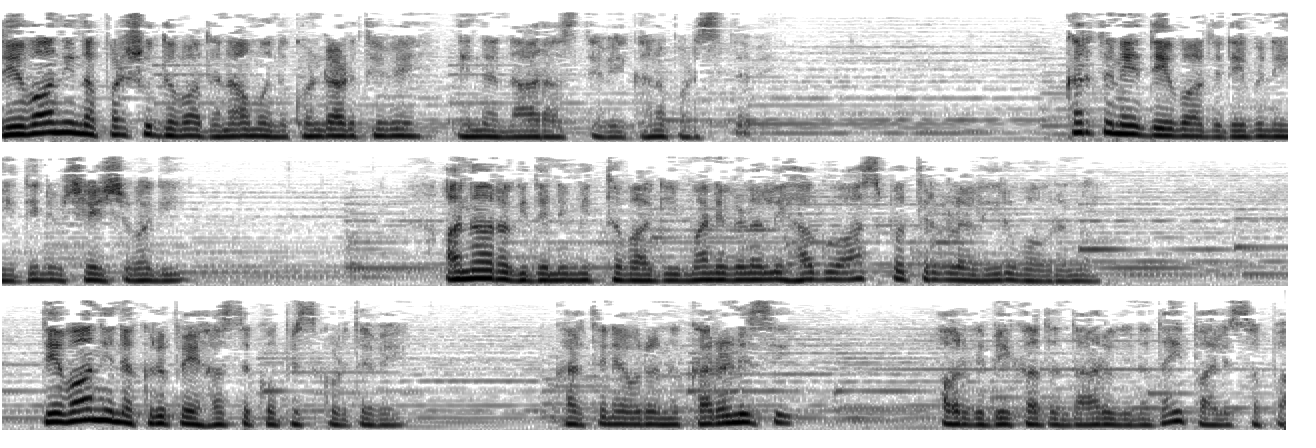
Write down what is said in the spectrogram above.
ದೇವಾ, ನಿನ್ನ ಪರಿಶುದ್ಧವಾದ ನಾಮವನ್ನು ಕೊಂಡಾಡುತ್ತೇವೆ ನಿನ್ನ ನಾರಾಸ್ತೇವೆ ಘನಪಡಿಸುತ್ತೇವೆ. ಕರ್ತನೆ ದೇವಾದ ದೇವನೇ ದಿನ ವಿಶೇಷವಾಗಿ ಅನಾರೋಗ್ಯದ ನಿಮಿತ್ತವಾಗಿ ಮನೆಗಳಲ್ಲಿ ಹಾಗೂ ಆಸ್ಪತ್ರೆಗಳಲ್ಲಿ ಇರುವವರನ್ನು ದೇವಾನಿನ ಕೃಪೆ ಹಸ್ತಕ್ಕೊಪ್ಪಿಸಿಕೊಡ್ತೇವೆ ಕರ್ತನೆ, ಅವರನ್ನು ಕರುಣಿಸಿ, ಅವರಿಗೆ ಬೇಕಾದಂತ ಆರೋಗ್ಯನ ದಯಪಾಲಿಸಪ್ಪ.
